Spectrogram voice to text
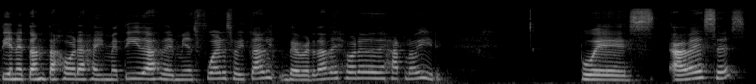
tiene tantas horas ahí metidas de mi esfuerzo y tal, de verdad es hora de dejarlo ir pues a veces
